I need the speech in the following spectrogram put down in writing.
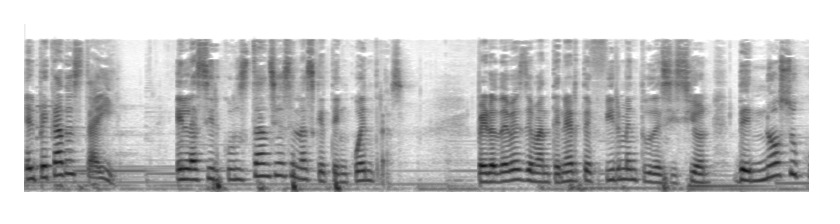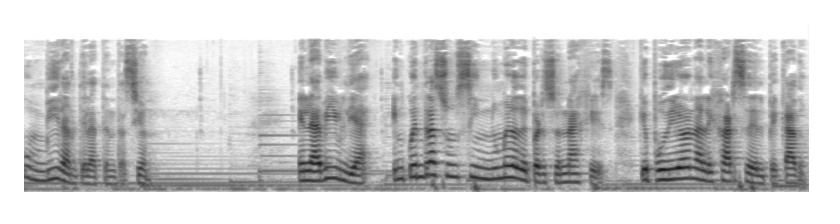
El pecado está ahí, en las circunstancias en las que te encuentras, pero debes de mantenerte firme en tu decisión de no sucumbir ante la tentación. En la Biblia encuentras un sinnúmero de personajes que pudieron alejarse del pecado,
